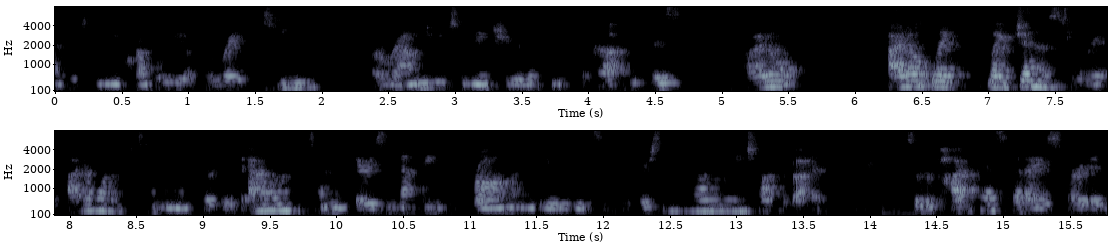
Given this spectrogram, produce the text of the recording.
every time you crumble, you have the right team around you to make sure that you pick up. Because I don't I don't like Jenna's story. I don't want to pretend that I'm perfect. I don't want to pretend that there's nothing wrong on a daily basis. If there's something wrong, we talk about it. So the podcast that I started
